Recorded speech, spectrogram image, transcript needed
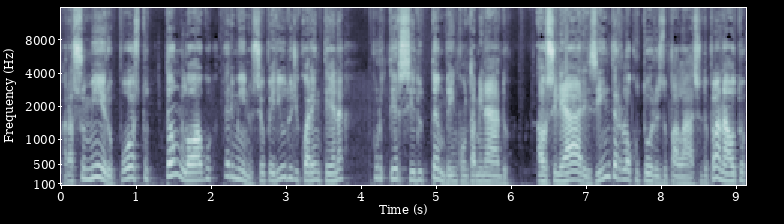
para assumir o posto tão logo termine o seu período de quarentena por ter sido também contaminado. Auxiliares e interlocutores do Palácio do Planalto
